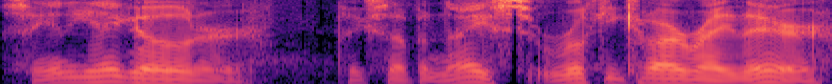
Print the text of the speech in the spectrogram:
San Diego owner picks up a nice rookie card right there.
